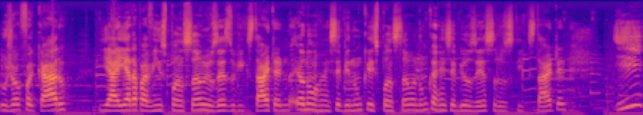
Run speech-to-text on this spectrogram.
o jogo foi caro. E aí era pra vir expansão e os extras do Kickstarter. Eu não recebi nunca expansão, eu nunca recebi os extras do Kickstarter. E,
